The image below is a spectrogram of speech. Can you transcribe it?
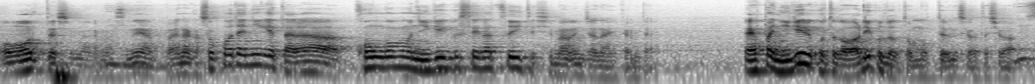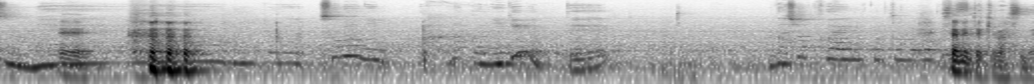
思ってしまいますねやっぱり。なんかそこで逃げたら今後も逃げ癖がついてしまうんじゃないかみたいな。やっぱり逃げることが悪いことだと思ってるんですよ私は。ですよね。え 本当にそれになんか逃げるって場所変えること攻めてきますね。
